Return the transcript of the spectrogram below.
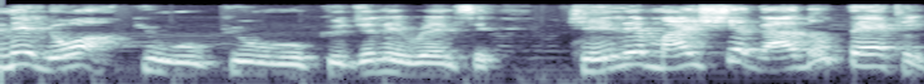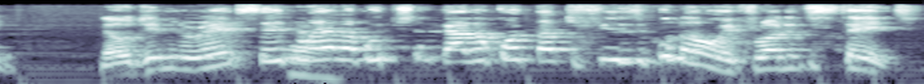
melhor que o, que o, que o Jalen Ramsey, que ele é mais chegado ao tackling. Né? O Jalen Ramsey é. não era muito chegado ao contato físico, não, em Florida State.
